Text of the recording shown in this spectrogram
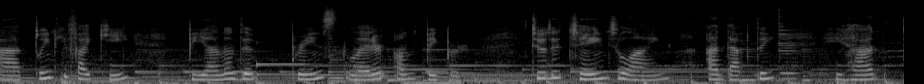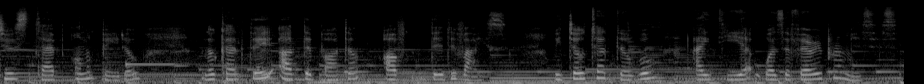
a 25 key piano the prince letter on paper. To the change line adapting, he had to step on a pedal located at the bottom of the device. Without a double idea was a very promising.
